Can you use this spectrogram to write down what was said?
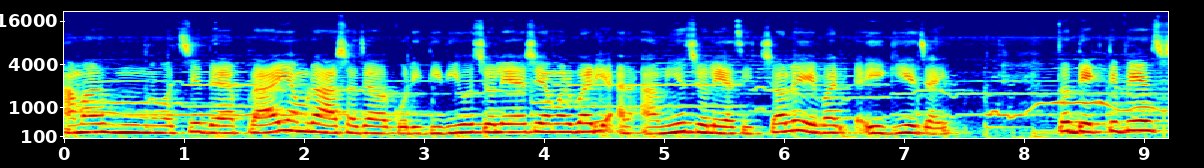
আমার হচ্ছে প্রায় আমরা আসা যাওয়া করি। দিদিও চলে আসে আমার বাড়ি আর আমিও চলে আসি। চলো এবার এগিয়ে যাই। তো দেখতে পেয়েছ?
